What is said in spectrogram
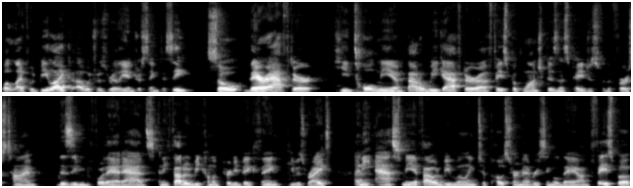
what life would be like, uh, which was really interesting to see. So thereafter, he told me about a week after uh, Facebook launched business pages for the first time. This is even before they had ads, and he thought it would become a pretty big thing. He was right. And he asked me if I would be willing to post for him every single day on Facebook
